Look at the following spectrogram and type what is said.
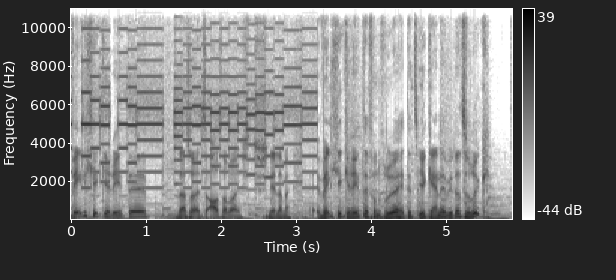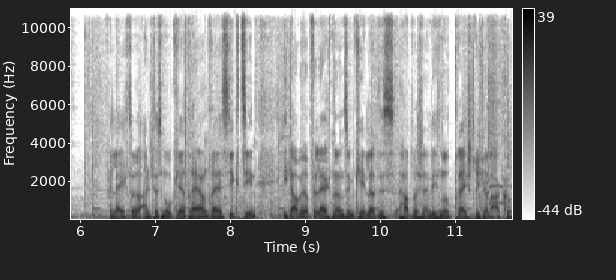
Welche Geräte, na so jetzt aus, aber schneller mal. Welche Geräte von früher hättet ihr gerne wieder zurück? Vielleicht so ein altes Nokia 3310. Ich glaube, ich habe vielleicht noch eins im Keller. Das hat wahrscheinlich nur drei Striche Akku.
